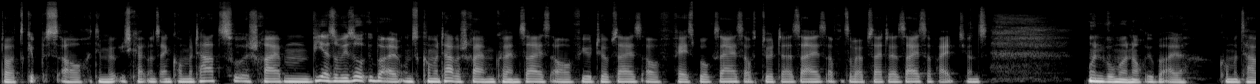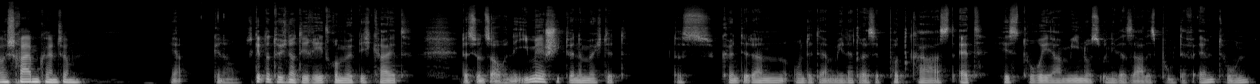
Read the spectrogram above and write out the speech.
Dort gibt es auch die Möglichkeit, uns einen Kommentar zu schreiben, wie ihr sowieso überall uns Kommentare schreiben könnt, sei es auf YouTube, sei es auf Facebook, sei es auf Twitter, sei es auf unserer Webseite, sei es auf iTunes und wo man noch überall Kommentare schreiben könnte. Ja, genau. Es gibt natürlich noch die Retro-Möglichkeit, dass ihr uns auch eine E-Mail schickt, wenn ihr möchtet. Das könnt ihr dann unter der Mailadresse podcast at historia-universales.fm tun.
